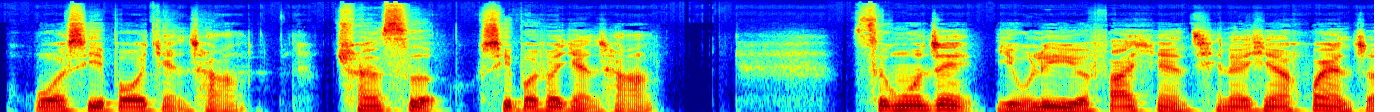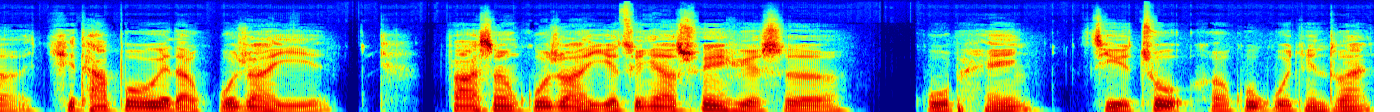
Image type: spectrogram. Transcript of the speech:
活细胞检查、穿刺细胞学检查。磁共振有利于发现前列腺患者其他部位的骨转移。发生骨转移最佳顺序是骨盆、脊柱和股骨近端。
